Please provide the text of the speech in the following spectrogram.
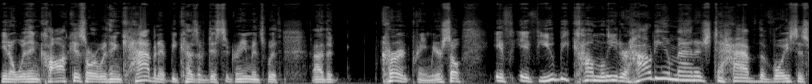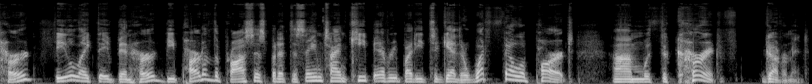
you know, within caucus or within cabinet because of disagreements with uh, the current premier. So if if you become leader, how do you manage to have the voices heard, feel like they've been heard, be part of the process, but at the same time keep everybody together? What fell apart um, with the current government?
